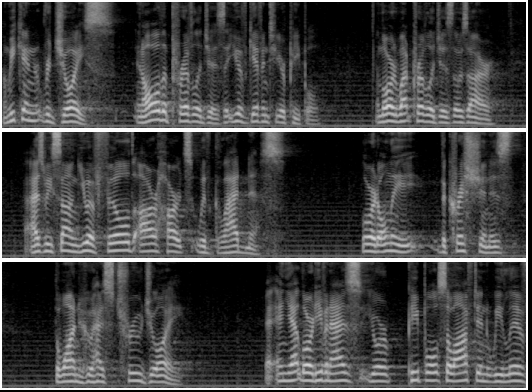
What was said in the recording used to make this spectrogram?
And we can rejoice in all the privileges that you have given to your people. And Lord, what privileges those are. As we sung, you have filled our hearts with gladness. Lord, only the Christian is the one who has true joy. And yet, Lord, even as your people, so often we live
